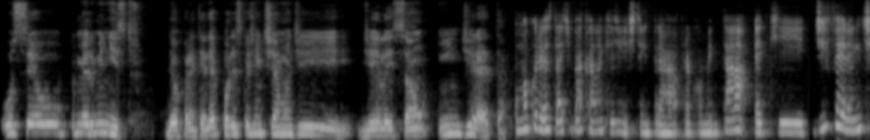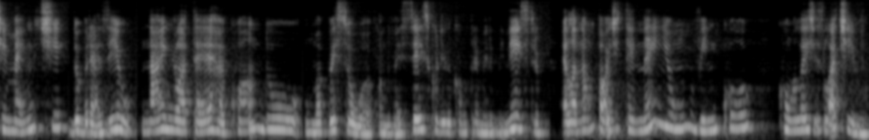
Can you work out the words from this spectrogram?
o seu primeiro-ministro. Deu para entender? Por isso que a gente chama de, de eleição indireta. Uma curiosidade bacana que a gente tem para comentar é que, diferentemente do Brasil, na Inglaterra, quando uma pessoa, quando vai ser escolhida como primeiro-ministro, ela não pode ter nenhum vínculo com o legislativo.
